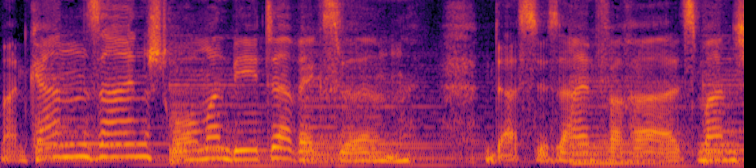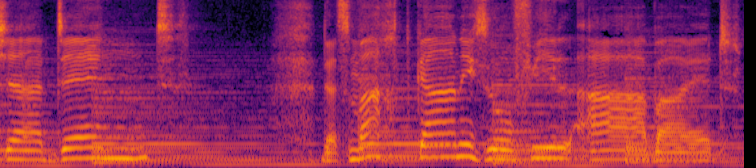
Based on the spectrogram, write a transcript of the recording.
Man kann seinen Stromanbieter wechseln. Das ist einfacher als mancher denkt. Das macht gar nicht so viel Arbeit.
